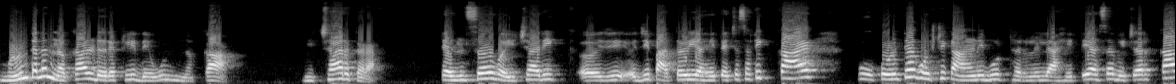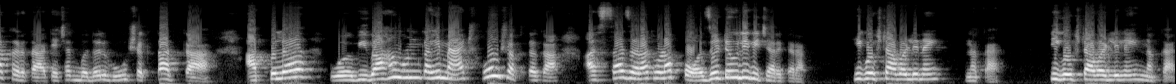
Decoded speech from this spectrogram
म्हणून त्यांना नकार डायरेक्टली देऊ नका. विचार करा. त्यांचं वैचारिक जी जी पातळी आहे त्याच्यासाठी काय कोणत्या गोष्टी कारणीभूत ठरलेल्या आहेत ते असा विचार का करतात? त्याच्यात बदल होऊ शकतात का? आपलं विवाह म्हणून काही मॅच होऊ शकतं का? असा जरा थोडा पॉझिटिव्हली विचार करा. ही गोष्ट आवडली नाही? नकार. ती गोष्ट आवडली नाही? नकार.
